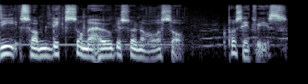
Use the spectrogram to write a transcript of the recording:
de som liksom er haugesundere også, på sitt vis.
